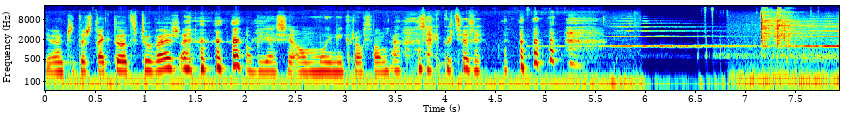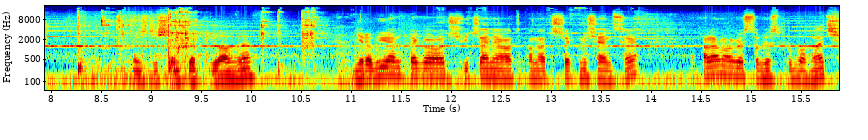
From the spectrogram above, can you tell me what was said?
Nie wiem, czy też tak to odczuwasz? Obija się o mój mikrofon. A, tak, u ciebie. To jest 10-kilowy. Nie robiłem tego ćwiczenia od ponad 3 miesięcy, ale mogę sobie spróbować.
